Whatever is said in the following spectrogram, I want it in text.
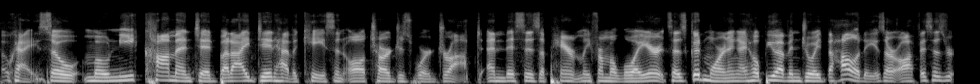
Okay, so Monique commented, but I did have a case and all charges were dropped. And this is apparently from a lawyer. It says, Good morning. I hope you have enjoyed the holidays. Our office has, re-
